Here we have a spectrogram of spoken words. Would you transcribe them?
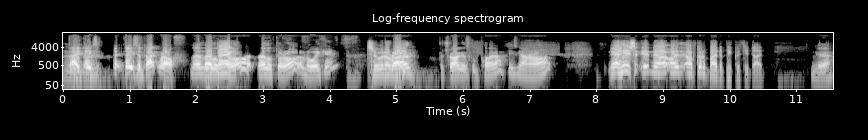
Hey, uh-huh. these, these are back, Ralph. They, they looked back. all right. They looked all right on the weekend. Two in a Petracca- row. Petracca's a good player. He's going all right. Now here's now I, I've got a bone to pick with you, Dave. Yeah.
